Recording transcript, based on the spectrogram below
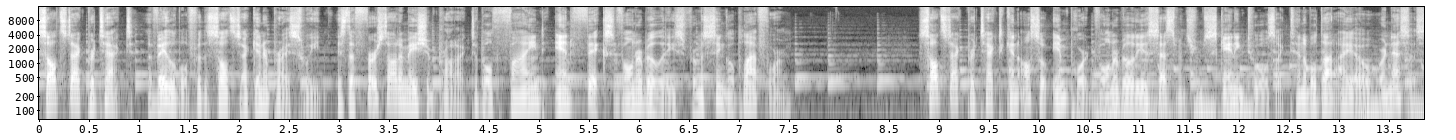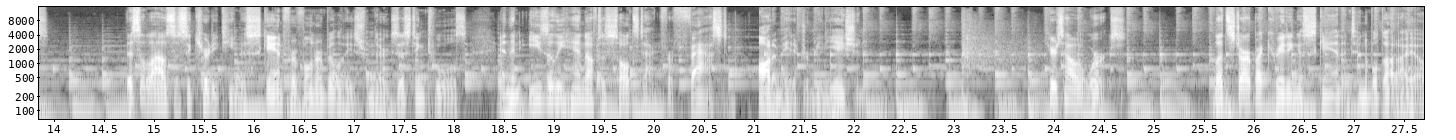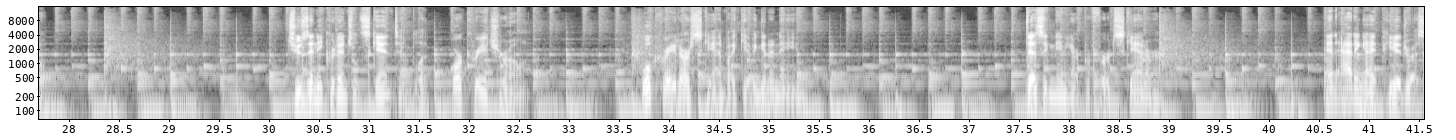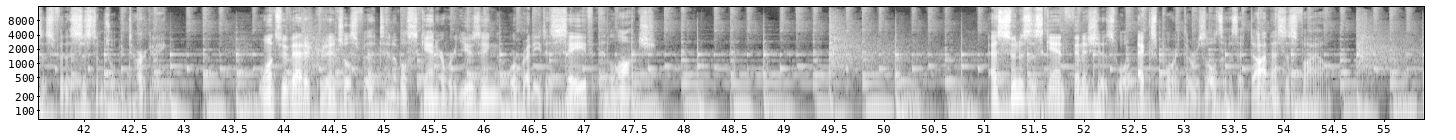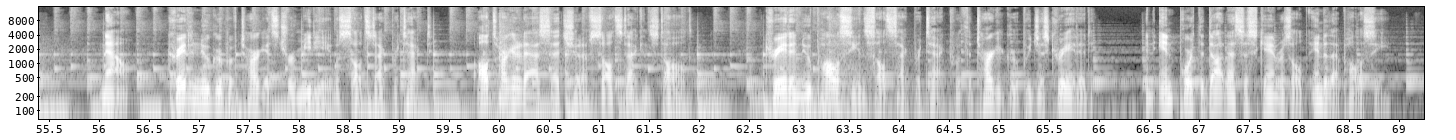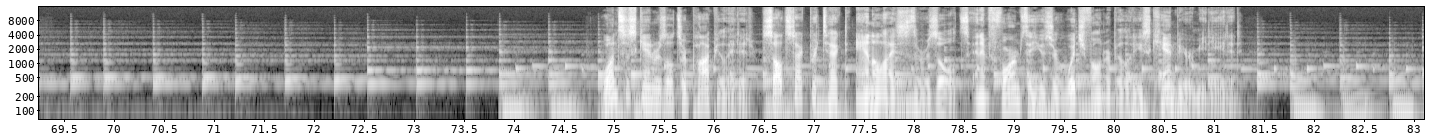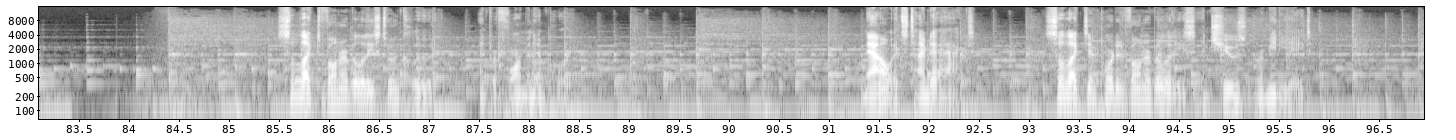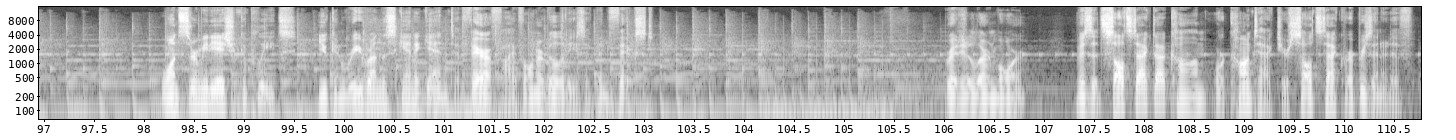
SaltStack Protect, available for the SaltStack Enterprise Suite, is the first automation product to both find and fix vulnerabilities from a single platform. SaltStack Protect can also import vulnerability assessments from scanning tools like Tenable.io or Nessus. This allows the security team to scan for vulnerabilities from their existing tools and then easily hand off to SaltStack for fast, automated remediation. Here's how it works. Let's start by creating a scan in Tenable.io. Choose any credentialed scan template or create your own. We'll create our scan by giving it a name, designating our preferred scanner, and adding IP addresses for the systems we'll be targeting. Once we've added credentials for the Tenable scanner we're using, we're ready to save and launch. As soon as the scan finishes, we'll export the results as a .nessus file. Now, create a new group of targets to remediate with SaltStack Protect. All targeted assets should have SaltStack installed. Create a new policy in SaltStack Protect with the target group we just created, and import the .nessus scan result into that policy. Once the scan results are populated, SaltStack Protect analyzes the results and informs the user which vulnerabilities can be remediated. Select vulnerabilities to include and perform an import. Now it's time to act. Select imported vulnerabilities and choose Remediate. Once the remediation completes, you can rerun the scan again to verify vulnerabilities have been fixed. Ready to learn more? Visit saltstack.com or contact your SaltStack representative.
